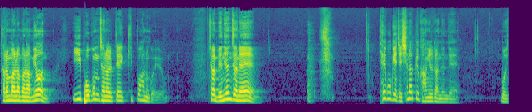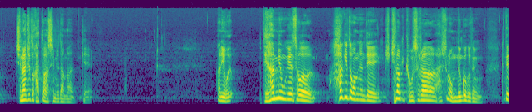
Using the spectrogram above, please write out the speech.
다른 말로 말하면 이 복음 전할 때 기뻐하는 거예요. 제가 몇 년 전에 태국에 이제 신학교 강의를 갔는데 뭐 지난주도 갔다 왔습니다만 아니 어, 대한민국에서 학위도 없는데 신학교 교수라 할 수는 없는 거거든요. 근데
